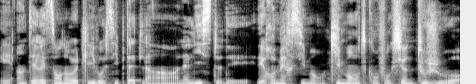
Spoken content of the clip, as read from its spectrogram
Et intéressant dans votre livre aussi peut-être la, la liste des, des remerciements qui montrent qu'on fonctionne toujours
